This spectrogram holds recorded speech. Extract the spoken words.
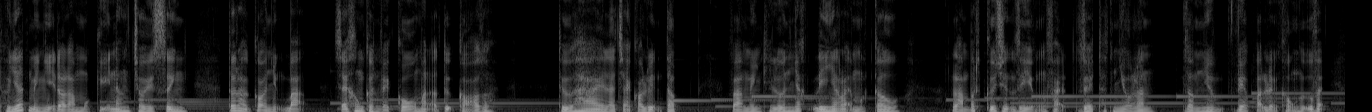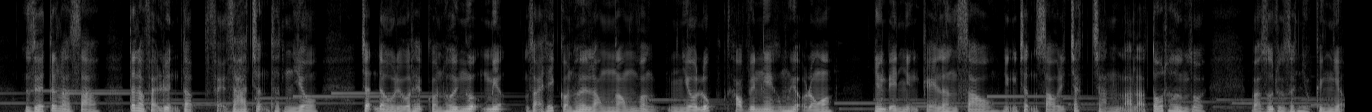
Thứ nhất mình nghĩ đó là một kỹ năng trời sinh, tức là có những bạn sẽ không cần phải cố mà đã tự có rồi. Thứ hai là trải qua luyện tập và mình thì luôn nhắc đi nhắc lại một câu làm bất cứ chuyện gì cũng phải duyệt thật nhiều lần giống như việc bạn luyện khẩu ngữ vậy duyệt tức là sao tức là phải luyện tập phải ra trận thật nhiều Trận đầu thì có thể còn hơi ngượng miệng, giải thích còn hơi lóng ngóng và nhiều lúc học viên nghe không hiểu đúng không? Nhưng đến những cái lần sau, những trận sau thì chắc chắn là đã tốt hơn rồi và rút được rất nhiều kinh nghiệm.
